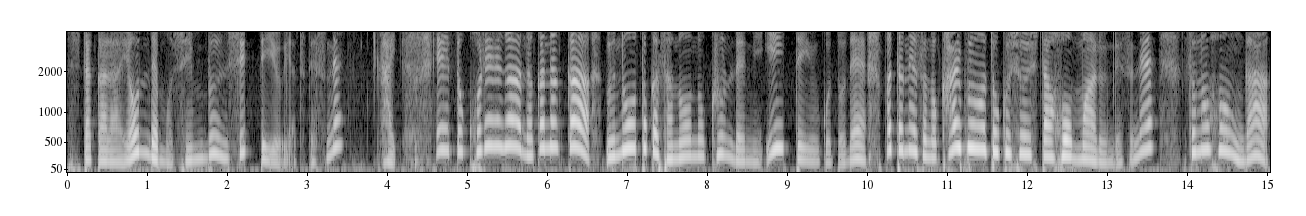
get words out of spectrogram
下から読んでも新聞紙っていうやつですね。はい。えっ、ー、と、これがなかなか右脳とか左脳の訓練にいいっていうことで、またね、その解文を特集した本もあるんですね。その本が、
